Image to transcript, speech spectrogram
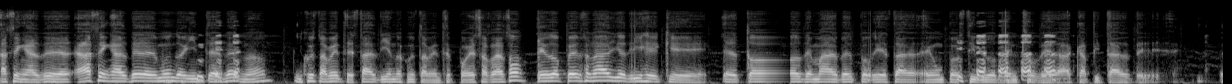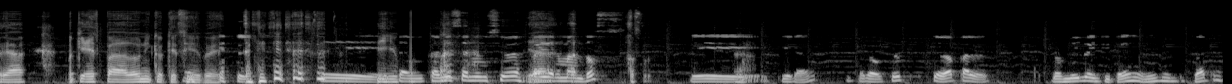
hacen arder, hacen arder el mundo en internet, ¿no? Y justamente está ardiendo justamente por esa razón. En lo personal yo dije que el Thor de Marvel podría estar en un prostíbulo dentro de la capital de... ¿ya? Porque es para lo único que sirve. sí, Y- tam- también se anunció. Spider-Man 2. Eh, ¿qué era? Pero creo que va para el 2023, 2024.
